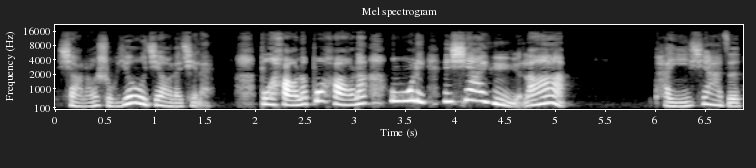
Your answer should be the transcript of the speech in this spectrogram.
小老鼠又叫了起来。不好了，不好了，屋里下雨了！它一下子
